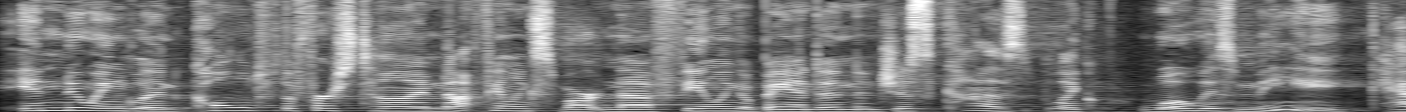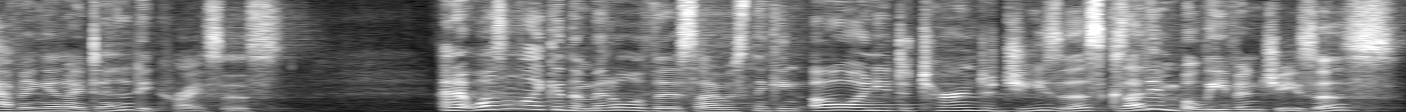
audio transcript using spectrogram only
in New England, cold for the first time, not feeling smart enough, feeling abandoned, and just kind of like, woe is me, having an identity crisis. And it wasn't like in the middle of this I was thinking, oh, I need to turn to Jesus, because I didn't believe in Jesus.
